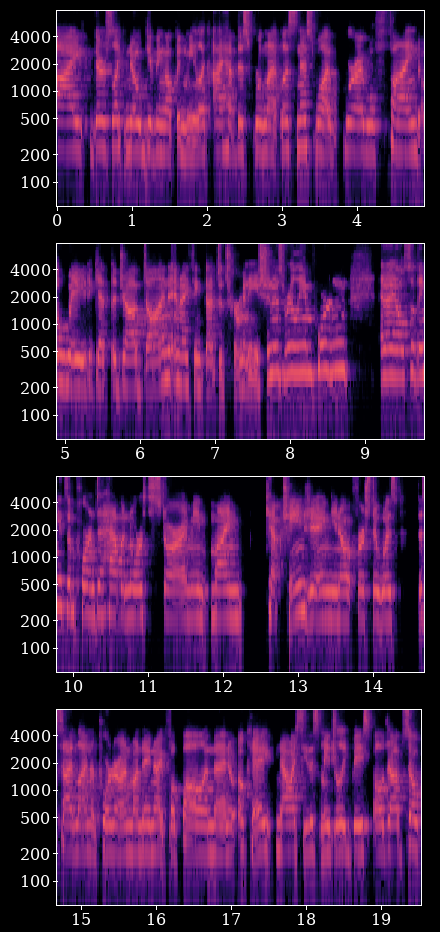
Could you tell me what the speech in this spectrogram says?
I there's like no giving up in me. Like I have this relentlessness I, where I will find a way to get the job done and I think that determination is really important. And I also think it's important to have a north star. I mean, mine kept changing, you know, at first it was the sideline reporter on Monday Night Football. And then, okay, now I see this Major League Baseball job. So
